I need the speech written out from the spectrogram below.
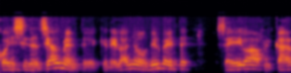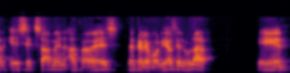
coincidencialmente que en el año 2020 se iba a aplicar ese examen a través de telefonía celular eh,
